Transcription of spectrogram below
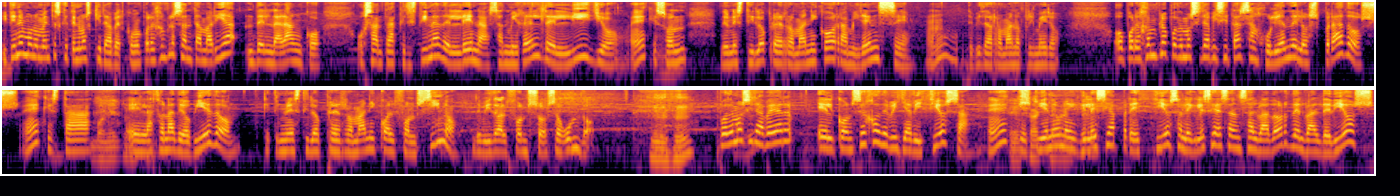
Y tiene monumentos que tenemos que ir a ver, como por ejemplo Santa María del Naranco o Santa Cristina del Lena, San Miguel del Lillo, ¿eh? que son de un estilo prerrománico ramirense, ¿eh? debido a Romano I. O por ejemplo podemos ir a visitar San Julián de los Prados, ¿eh? que está Bonito. en la zona de Oviedo, que tiene un estilo prerrománico alfonsino, debido a Alfonso II. Podemos ir a ver el Consejo de Villaviciosa, ¿eh? que tiene una iglesia preciosa, la iglesia de San Salvador del Valdedios,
